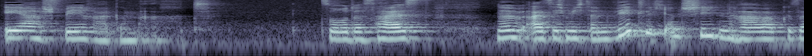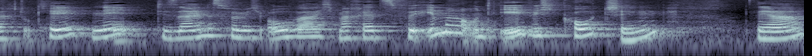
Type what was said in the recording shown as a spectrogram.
eher schwerer gemacht. So, das heißt, ne, als ich mich dann wirklich entschieden habe, habe gesagt, okay, nee, Design ist für mich over, ich mache jetzt für immer und ewig Coaching, ja,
